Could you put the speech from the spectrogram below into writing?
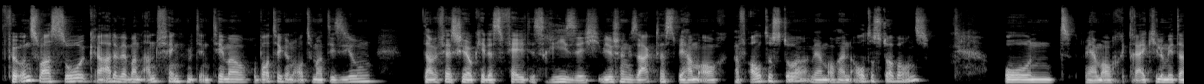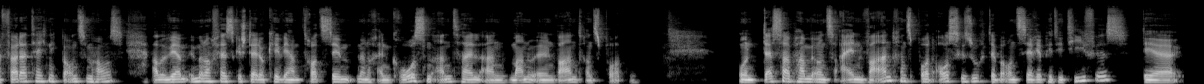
Für uns war es so, gerade wenn man anfängt mit dem Thema Robotik und Automatisierung, da haben wir festgestellt, okay, das Feld ist riesig. Wie du schon gesagt hast, wir haben auch auf Autostore, wir haben auch einen Autostore bei uns. Und wir haben auch drei Kilometer Fördertechnik bei uns im Haus. Aber wir haben immer noch festgestellt, okay, wir haben trotzdem immer noch einen großen Anteil an manuellen Warentransporten. Und deshalb haben wir uns einen Warentransport ausgesucht, der bei uns sehr repetitiv ist, der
